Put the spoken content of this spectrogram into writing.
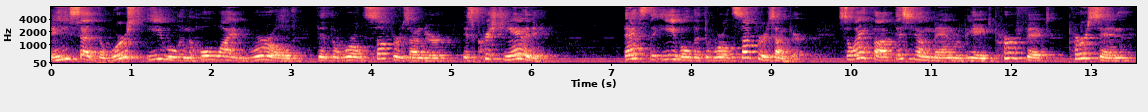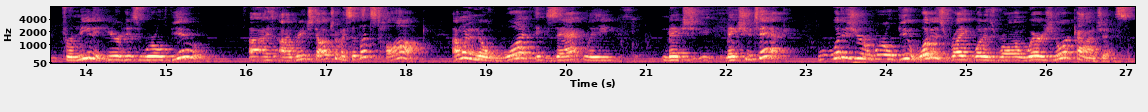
and he said the worst evil in the whole wide world that the world suffers under is Christianity. That's the evil that the world suffers under. So I thought this young man would be a perfect person for me to hear his worldview. I, I reached out to him. I said, let's talk. I want to know what exactly makes you, makes you tick. What is your worldview? What is right? What is wrong? Where's your conscience?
